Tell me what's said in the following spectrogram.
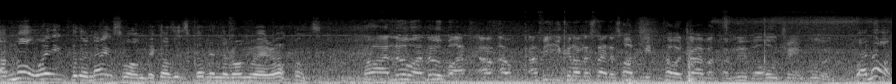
I'm not waiting for the next one because it's coming the wrong way around. No, I know, I know, but I, I, I think you can understand it's hard for me to tell a driver to move a whole train forward. Why not?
